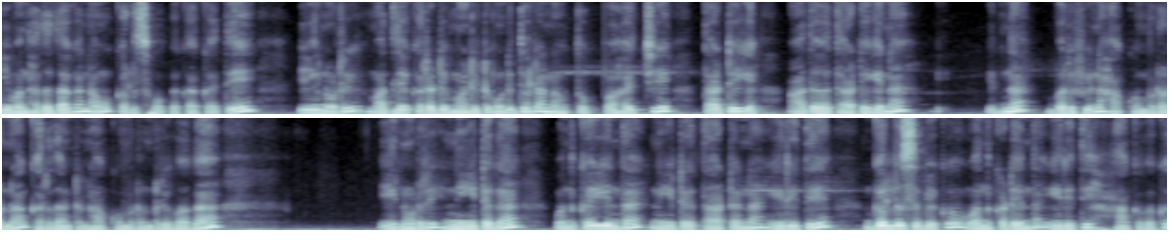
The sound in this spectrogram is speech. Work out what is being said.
ಈ ಒಂದು ಹದದಾಗ ನಾವು ಕಲಿಸ್ಕೋಬೇಕಾಕೈತಿ ಈಗ ನೋಡಿರಿ, ಮೊದಲೇಕ ರೆಡಿ ಮಾಡಿ ಇಟ್ಕೊಂಡಿದ್ದೆಲ್ಲ ನಾವು ತುಪ್ಪ ಹಚ್ಚಿ ತಾಟಿಗೆ ಅದ ತಾಟಿಗೆನ ಇದನ್ನ ಬರ್ಫಿನ ಹಾಕ್ಕೊಂಬಿಡೋಣ ಕರದಂಟನ ಹಾಕ್ಕೊಂಬಿಡೋಣ್ರಿ ಇವಾಗ. ಈಗ ನೋಡ್ರಿ, ನೀಟಾಗಿ ಒಂದು ಕೈಯಿಂದ ನೀಟಾಗಿ ತಾಟನ್ನು ಈ ರೀತಿ ಗಲ್ಲಿಸಬೇಕು, ಒಂದು ಕಡೆಯಿಂದ ಈ ರೀತಿ ಹಾಕಬೇಕು.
